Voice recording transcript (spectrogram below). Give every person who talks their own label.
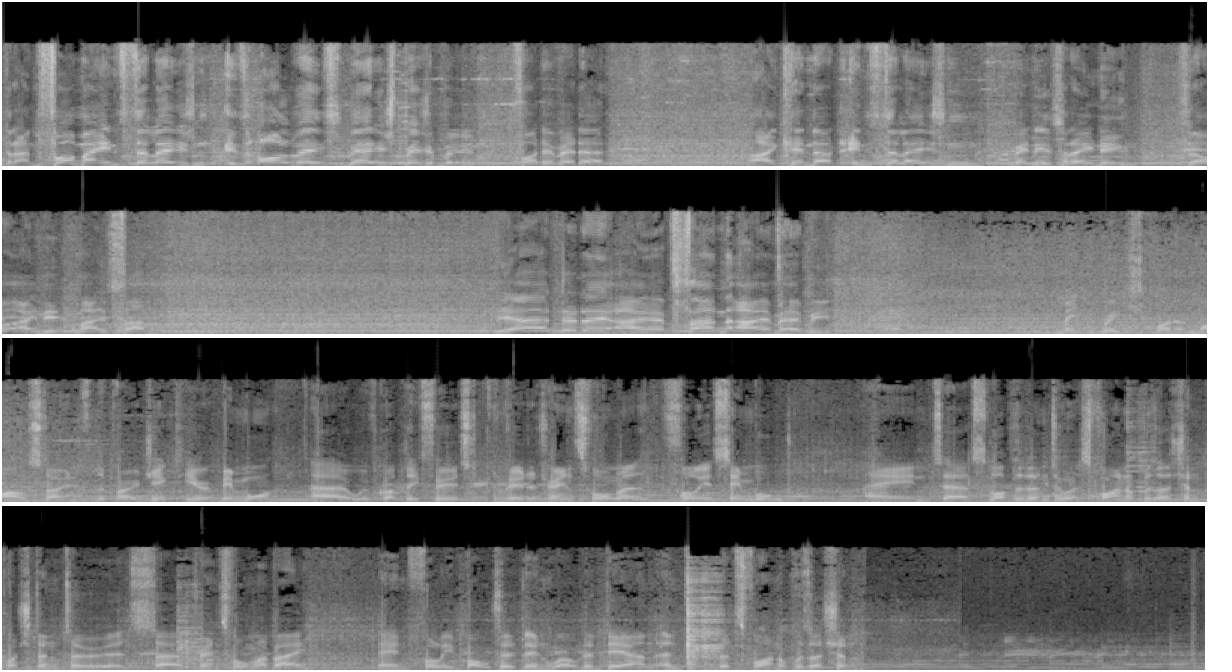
Speaker 1: Transformer installation is always very special for the weather. I cannot installation when it's raining, so I need my sun. Yeah, today I have sun, I am happy.
Speaker 2: Reached quite a milestone for the project here at Benmore. Uh, we've got the first converter transformer fully assembled and uh, slotted into its final position, pushed into its uh, transformer bay and fully bolted and welded down into its final position.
